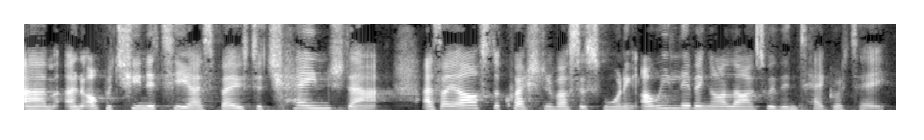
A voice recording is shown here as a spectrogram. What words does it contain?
um, an opportunity, I suppose, to change that. As I asked the question of us this morning, are we living our lives with integrity?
